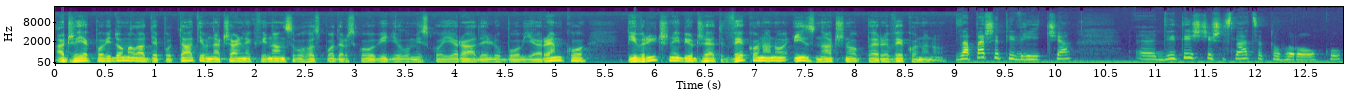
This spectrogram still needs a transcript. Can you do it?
Адже, як повідомила депутатів, начальник фінансово-господарського відділу міської ради Любов Яремко, піврічний бюджет виконано і значно перевиконано. За перше півріччя е, 2016 року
